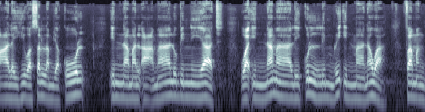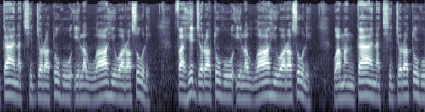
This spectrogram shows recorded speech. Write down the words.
عليه وسلم يقول إنما الأعمال بالنيات وإنما لكل امرئ ما نوى فمن كانت هجرته إلى الله ورسوله فهجرته إلى الله ورسوله วามังกานัชิจรตุฮู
